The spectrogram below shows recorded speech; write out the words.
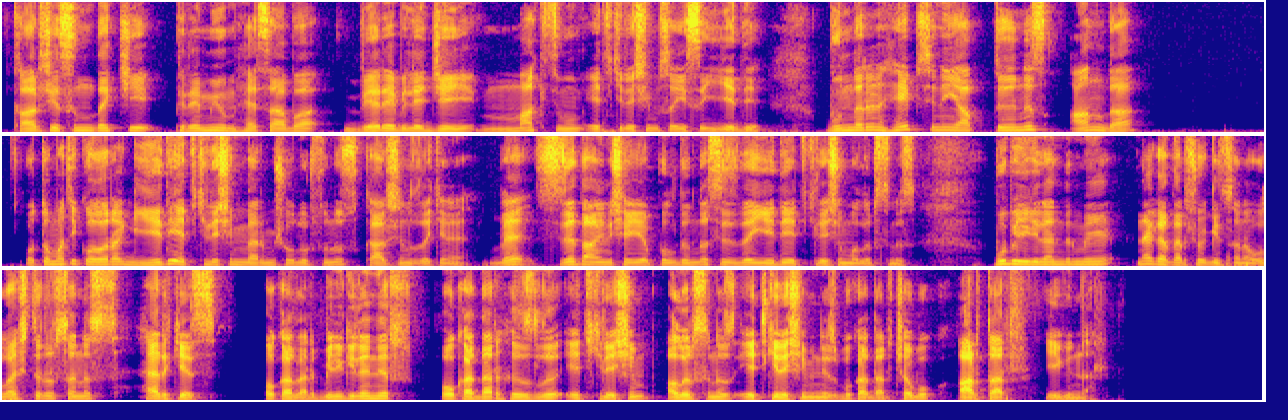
karşısındaki premium hesaba verebileceği maksimum etkileşim sayısı 7. Bunların hepsini yaptığınız anda otomatik olarak 7 etkileşim vermiş olursunuz karşınızdakine ve size de aynı şey yapıldığında siz de 7 etkileşim alırsınız. Bu bilgilendirmeyi ne kadar çok insana ulaştırırsanız herkes o kadar bilgilenir, o kadar hızlı etkileşim alırsınız. Etkileşiminiz bu kadar çabuk artar. İyi günler.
